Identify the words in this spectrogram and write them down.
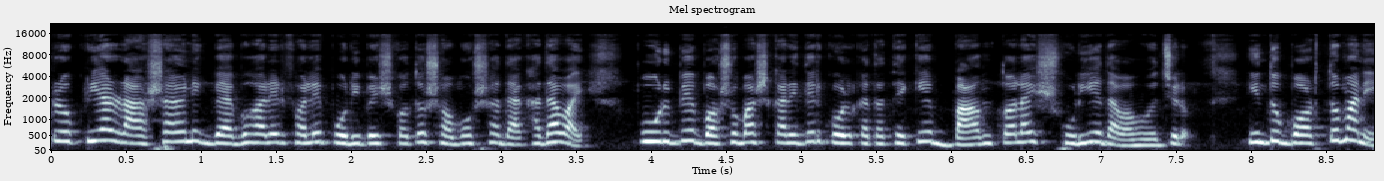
প্রক্রিয়ার রাসায়নিক ব্যবহারের ফলে পরিবেশগত সমস্যা দেখা দেওয়ায় পূর্বে বসবাসকারীদের কলকাতা থেকে বানতলায় সরিয়ে দেওয়া হয়েছিল। কিন্তু বর্তমানে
